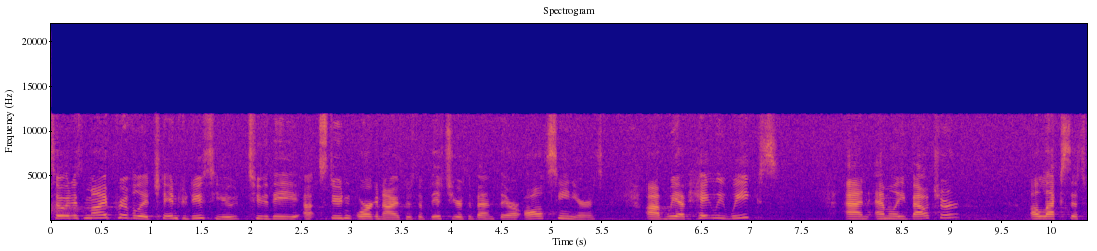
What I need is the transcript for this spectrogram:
So it is my privilege to introduce you to the uh, student organizers of this year's event. They are all seniors. Um, we have Haley Weeks and Emily Boucher, Alexis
